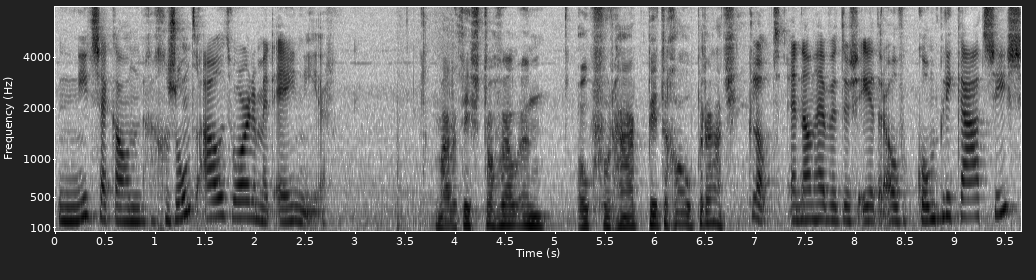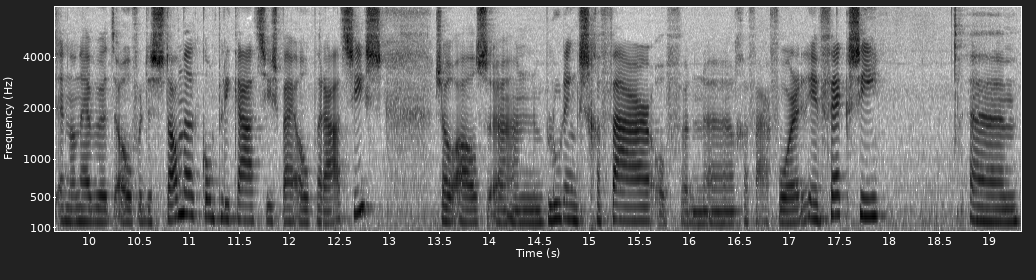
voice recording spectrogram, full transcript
niet. Zij kan gezond oud worden met één nier. Maar het is toch wel een ook voor haar pittige operatie. Klopt. En dan hebben we het dus eerder over complicaties. En dan hebben we het over de standaard complicaties bij operaties. Zoals een bloedingsgevaar of een uh, gevaar voor een infectie. Um,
